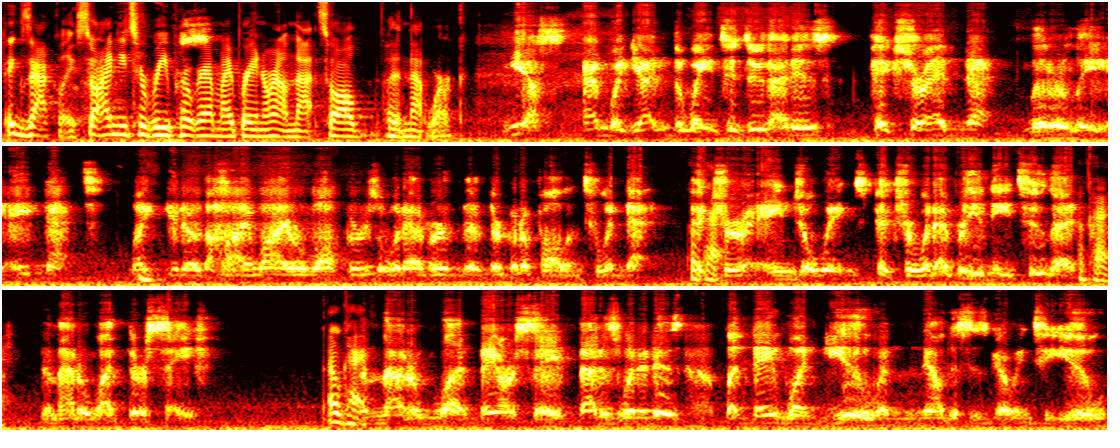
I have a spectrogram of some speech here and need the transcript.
Exactly. So I need to reprogram my brain around that. So I'll put in that work. Yes, and yeah, the way to do that is picture a net, literally a net. Like, you know, the high wire walkers or whatever, they're, they're going to fall into a net. Okay. Picture angel wings, picture whatever you need to that Okay. no matter what, they're safe. Okay. no matter what, they are safe. That is what it is. But they want you, and now this is going to you,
